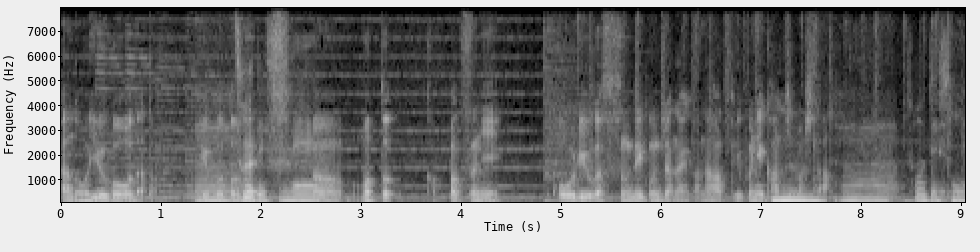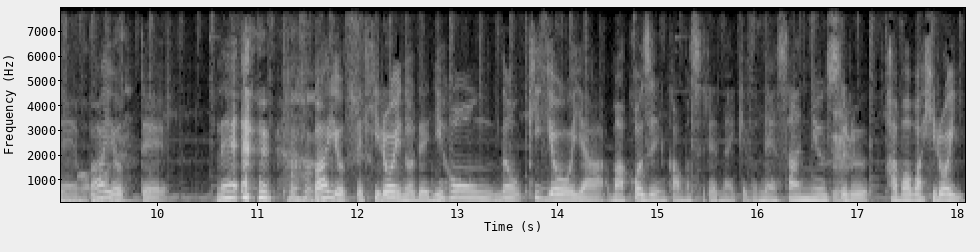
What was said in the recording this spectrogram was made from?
あの有望だということで、そうですね。うん、もっと活発に交流が進んでいくんじゃないかなっていうふうに感じました。うん。そうですね。バイオってね、バイオって広いので日本の企業やまあ個人かもしれないけどね、参入する幅は広い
